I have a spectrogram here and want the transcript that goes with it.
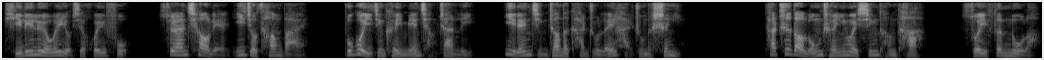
体力略微有些恢复，虽然俏脸依旧苍白，不过已经可以勉强站立，一脸紧张的看住雷海中的身影。他知道龙尘因为心疼他，所以愤怒了，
